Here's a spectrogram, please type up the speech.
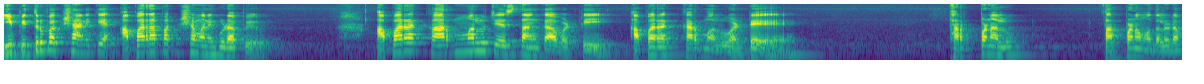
ఈ పితృపక్షానికి అపరపక్షం అని కూడా పేరు. అపర కర్మలు చేస్తాం కాబట్టి అపర కర్మలు అంటే తర్పణలు తర్పణ మొదలడం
